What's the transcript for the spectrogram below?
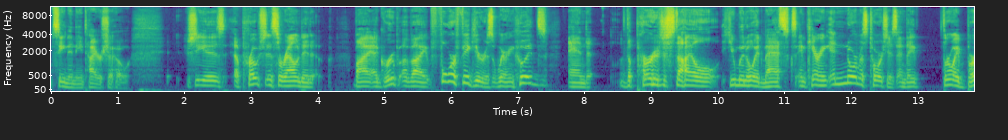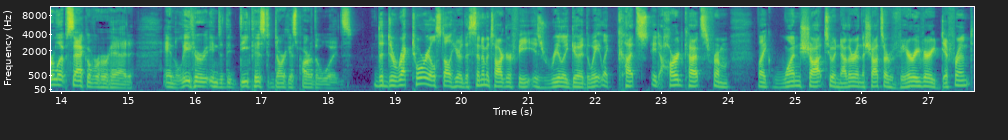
scene in the entire show. She is approached and surrounded by a group of by four figures wearing hoods and the purge style humanoid masks and carrying enormous torches, and they throw a burlap sack over her head and lead her into the deepest, darkest part of the woods. the directorial style here, the cinematography is really good. The way it like cuts, it hard cuts from like one shot to another, and the shots are very, very different.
